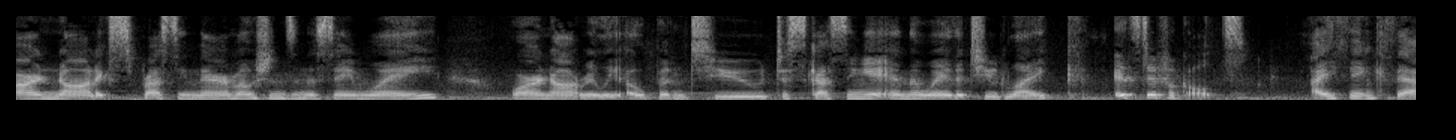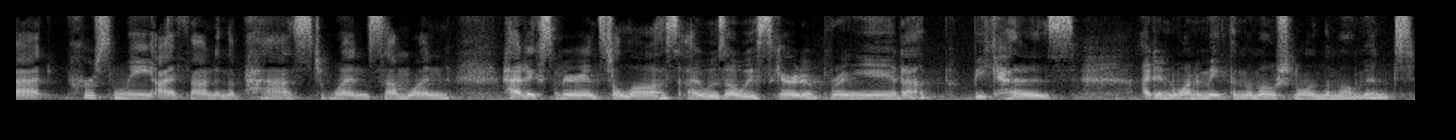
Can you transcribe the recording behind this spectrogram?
are not expressing their emotions in the same way or are not really open to discussing it in the way that you'd like, it's difficult. I think that personally, I found in the past when someone had experienced a loss, I was always scared of bringing it up because I didn't want to make them emotional in the moment.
